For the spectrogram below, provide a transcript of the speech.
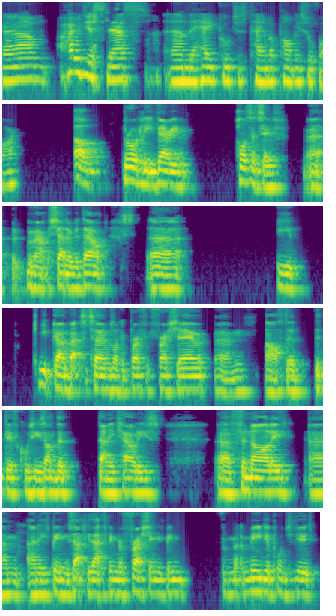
Um, how would you assess um, the head coach's time at Pompey so far? Oh, broadly very positive, uh, without a shadow of a doubt. Uh, you keep going back to terms like a breath of fresh air um, after the difficulties under Danny Cowley's uh, finale, um, and he's been exactly that. It's been refreshing. He's been from a media point of view.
